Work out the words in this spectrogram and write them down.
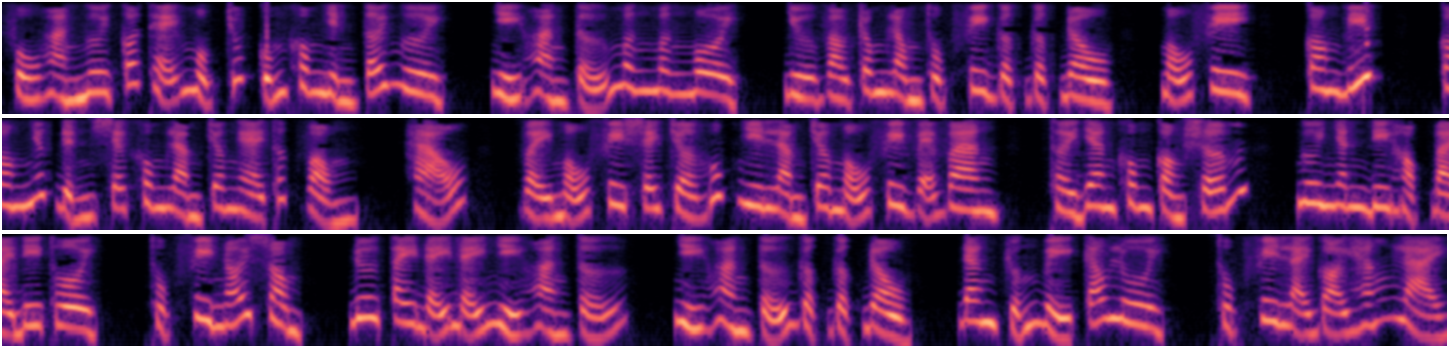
phụ hoàng ngươi có thể một chút cũng không nhìn tới ngươi, nhị hoàng tử mân mân môi, dựa vào trong lòng Thục Phi gật gật đầu, mẫu Phi, con biết, con nhất định sẽ không làm cho ngài thất vọng, hảo, vậy mẫu Phi sẽ chờ Húc Nhi làm cho mẫu Phi vẽ vang, thời gian không còn sớm, ngươi nhanh đi học bài đi thôi, Thục Phi nói xong, đưa tay đẩy đẩy nhị hoàng tử, nhị hoàng tử gật gật đầu, đang chuẩn bị cáo lui, Thục Phi lại gọi hắn lại,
